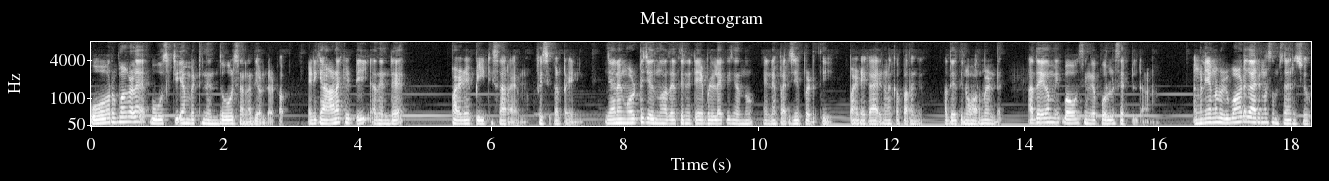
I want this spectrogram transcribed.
ഓർമ്മകളെ ബൂസ്റ്റ് ചെയ്യാൻ പറ്റുന്ന എന്തോ ഒരു സംഗതി ഉണ്ട് കേട്ടോ. എനിക്ക് ആളെ കിട്ടി അതെന്റെ പഴയ പി ടി സാറായിരുന്നു ഫിസിക്കൽ ട്രെയിനിങ് ഞാൻ അങ്ങോട്ട് ചെന്നു അദ്ദേഹത്തിന്റെ ടേബിളിലേക്ക് ചെന്നു എന്നെ പരിചയപ്പെടുത്തി പഴയ കാര്യങ്ങളൊക്കെ പറഞ്ഞു. അദ്ദേഹത്തിന് ഓർമ്മയുണ്ട്. അദ്ദേഹം ഇപ്പോൾ സിംഗപ്പൂരിൽ സെറ്റിൽഡ് ആണ്. അങ്ങനെ ഞങ്ങൾ ഒരുപാട് കാര്യങ്ങൾ സംസാരിച്ചു.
